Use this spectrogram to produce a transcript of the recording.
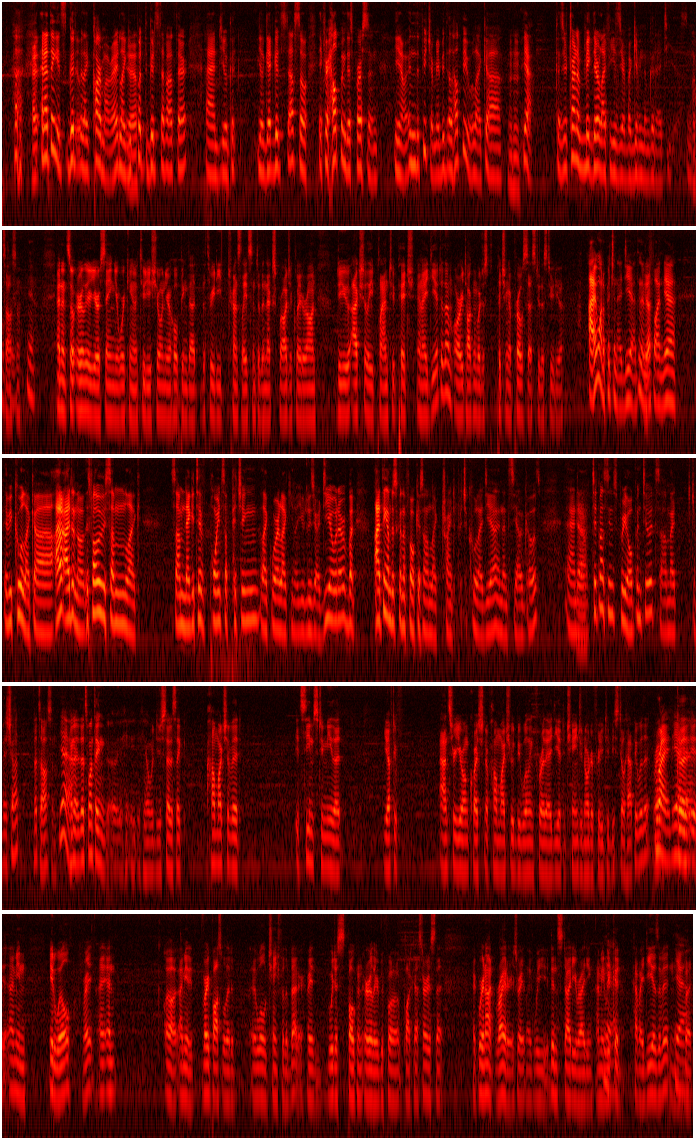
And I think it's good like karma right? Like Yeah. you put the good stuff out there and you'll get you'll get good stuff so if you're helping this person you know in the future maybe they'll help you like uh, hmm Yeah, because you're trying to make their life easier by giving them good ideas. That's awesome. Yeah. And then so earlier you were saying you're working on a 2D show and you're hoping that the 3D translates into the next project later on. Do you actually plan to pitch an idea to them, or are you talking about just pitching a process to the studio? I want to pitch an idea. I think that'd Yeah? be fun. Yeah, it'd be cool. Like, uh, I I don't know. There's probably some like some negative points of pitching, like where like you know you lose your idea or whatever. But I think I'm just gonna focus on like trying to pitch a cool idea and then see how it goes. and Yeah. uh, Titmouse seems pretty open to it, so I might give it a shot. That's awesome. Yeah. And uh, that's one thing, uh, you know, what you just said is like how much of it, it seems to me that you have to f- answer your own question of how much you would be willing for the idea to change in order for you to be still happy with it, right? Right, yeah, yeah. It, I mean, it will, right? A- And, uh, I mean, it's very possible that it, it will change for the better, right? We just spoken earlier before podcast started that, like, we're not writers, right? Like, we didn't study writing. I mean, we could have ideas of it, and, Yeah. but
